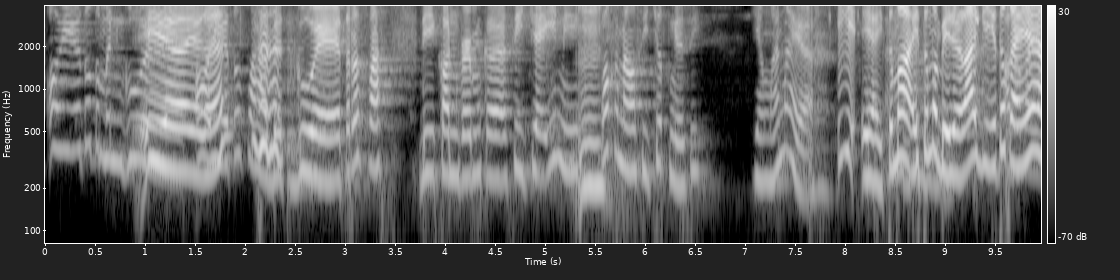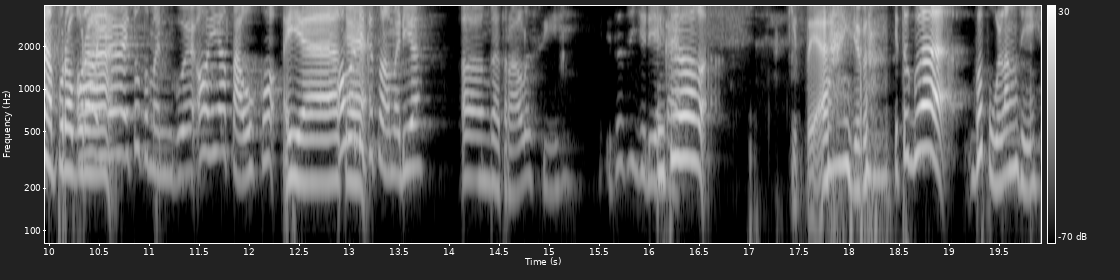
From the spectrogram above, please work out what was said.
oh iya itu temen gue Iya, iya oh kan? iya itu sahabat gue terus pas di confirm ke si C ini Mm. lo kenal si Cut nggak sih yang mana ya Iya, ya itu mah itu mah beda lagi. Itu kayaknya kayak, pura-pura oh iya itu temen gue oh iya tahu kok iya oh lo kayak deket sama dia Eh, nggak terlalu sih itu tuh jadi itu kayak gitu ya gitu itu gua gua pulang sih.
